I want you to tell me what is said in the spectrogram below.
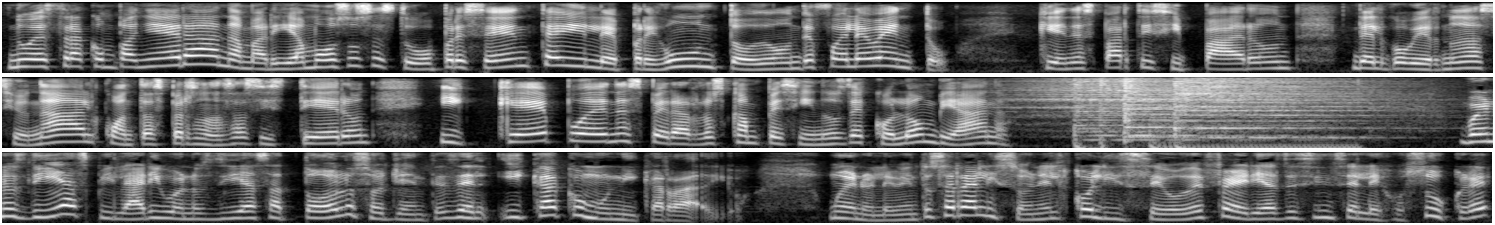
Nuestra compañera Ana María Mozos estuvo presente y le pregunto dónde fue el evento quiénes participaron del gobierno nacional, cuántas personas asistieron y qué pueden esperar los campesinos de Colombia, Ana. Buenos días, Pilar, y buenos días a todos los oyentes del ICA Comunica Radio. Bueno, el evento se realizó en el Coliseo de Ferias de Cincelejo Sucre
